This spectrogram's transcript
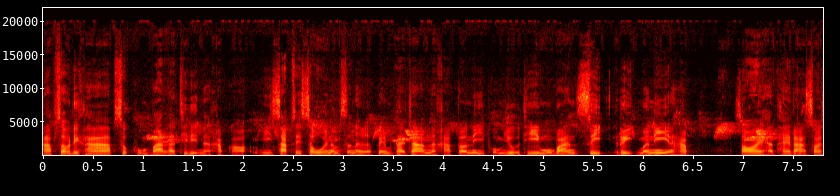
ครับ สวัสดีครับ สุขุมบ้านและที่ดินนะครับ ก็มีทรัพย์สวยๆนำเสนอเป็นประจำนะครับ ตอนนี้ผมอยู่ที่หมู่บ้านสิริมณีนะครับ ซอยหัดไทยราชซอย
